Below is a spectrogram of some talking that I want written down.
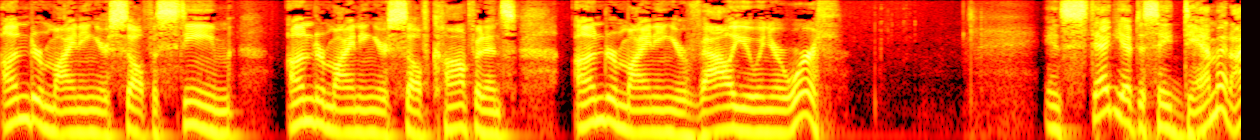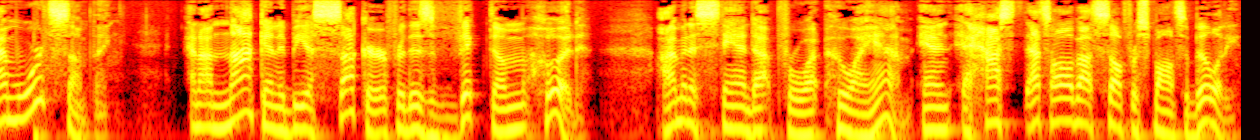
undermining your self esteem, undermining your self confidence, undermining your value and your worth. Instead, you have to say, damn it, I'm worth something. And I'm not going to be a sucker for this victimhood. I'm going to stand up for what who I am. And it has that's all about self-responsibility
